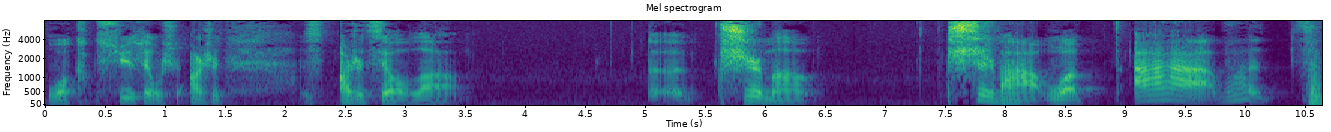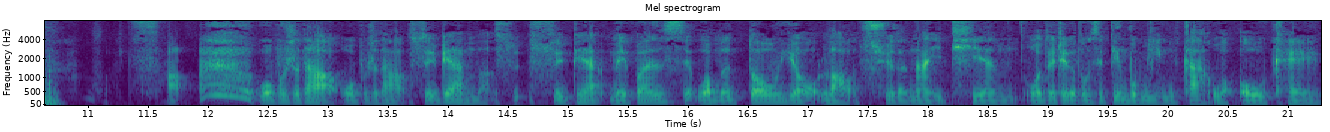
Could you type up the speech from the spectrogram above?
我靠，虚岁我是二十。二十九了，呃，是吗？是吧？我啊，我 我操，我不知道，我不知道，随便吧，随随便，没关系，我们都有老去的那一天。我对这个东西并不敏感，我 OK，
